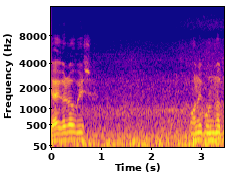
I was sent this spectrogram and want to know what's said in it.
জায়গাটাও বেশ অনেক উন্নত।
